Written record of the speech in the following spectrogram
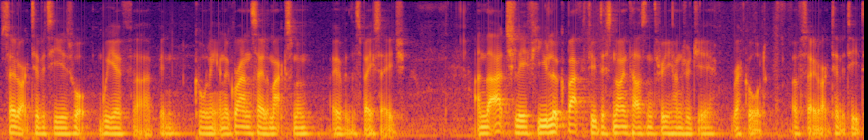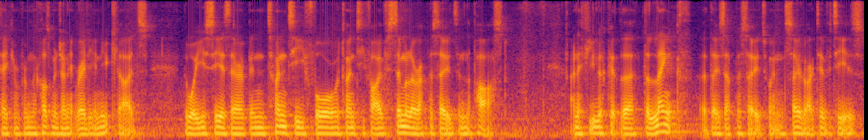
solar activity is what we have uh, been calling in a grand solar maximum over the space age. And that actually, if you look back through this 9,300 year record of solar activity taken from the cosmogenic radionuclides, what you see is there have been 24 or 25 similar episodes in the past. And if you look at the, the length of those episodes when solar activity is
